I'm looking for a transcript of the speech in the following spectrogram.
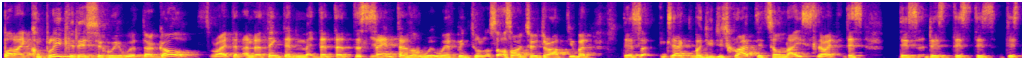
but I completely disagree with their goals, right? And, and I think that that, that the center yeah. we, have been too. So, sorry to interrupt you, but this exactly. But you described it so nicely, right? This this this this this this.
